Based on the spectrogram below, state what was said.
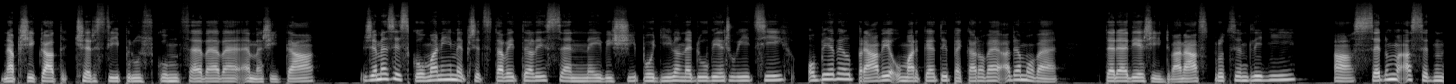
Například čerstvý průzkum CVVM říká, že mezi zkoumanými představiteli se nejvyšší podíl nedůvěřujících objevil právě u Markéty Pekarové Adamové, které věří 12% lidí a 77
